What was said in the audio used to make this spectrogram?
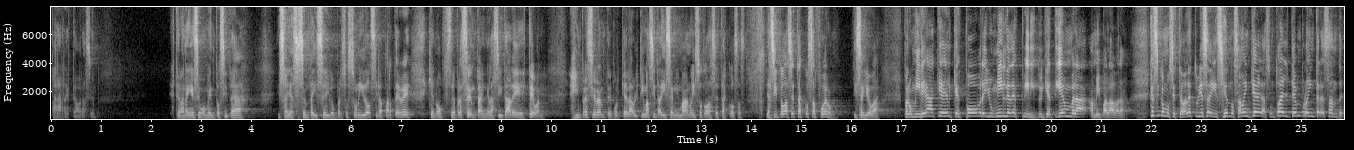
para restauración. Esteban en ese momento cita Isaías 66, los versos 1 y 2 y la parte B que no se presenta en la cita de Esteban. Es impresionante porque la última cita dice, mi mano hizo todas estas cosas. Y así todas estas cosas fueron, dice Jehová. Pero miré a aquel que es pobre y humilde de espíritu y que tiembla a mi palabra. Casi como si Esteban le estuviese diciendo, ¿saben qué? El asunto del templo es interesante.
